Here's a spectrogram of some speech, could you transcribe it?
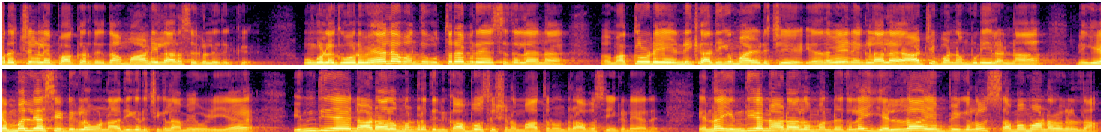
பிரச்சனைகளை பார்க்கறதுக்கு தான் மாநில அரசுகள் இருக்குது உங்களுக்கு ஒரு வேளை வந்து உத்தரப்பிரதேசத்தில் மக்களுடைய எண்ணிக்கை அதிகமாகிடுச்சு எனவே எங்களால் ஆட்சி பண்ண முடியலன்னா நீங்கள் எம்எல்ஏ சீட்டுகளை ஒன்றா அதிகரிச்சுக்கலாமே ஒழிய இந்திய நாடாளுமன்றத்தின் காம்போசிஷனை மாற்றணுன்ற அவசியம் கிடையாது. ஏன்னா இந்திய நாடாளுமன்றத்தில் எல்லா எம்பிக்களும் சமமானவர்கள் தான்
